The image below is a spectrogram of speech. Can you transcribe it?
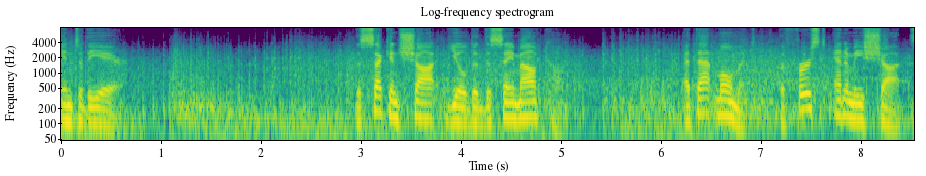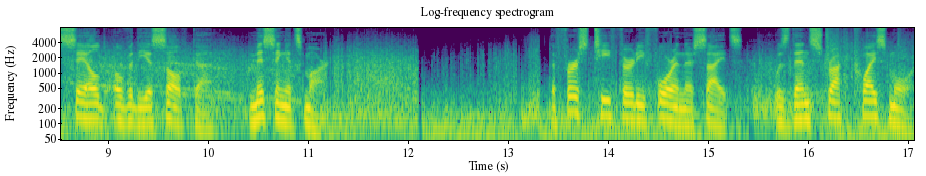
into the air. The second shot yielded the same outcome. At that moment, the first enemy shot sailed over the assault gun, missing its mark. The first T-34 in their sights was then struck twice more.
